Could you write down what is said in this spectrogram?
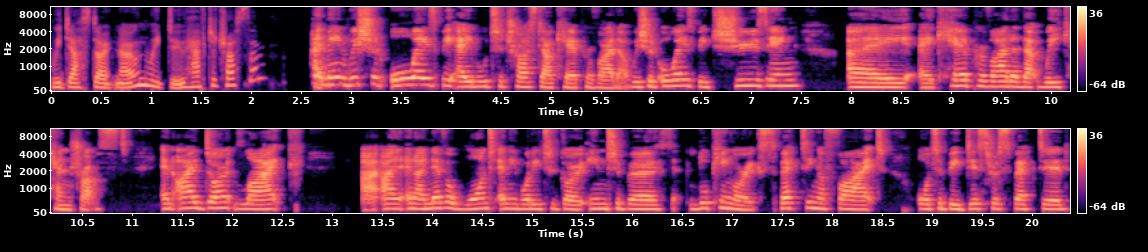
we just don't know and we do have to trust them? I mean, we should always be able to trust our care provider. We should always be choosing a, a care provider that we can trust. And I don't like I, I, and I never want anybody to go into birth looking or expecting a fight or to be disrespected.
